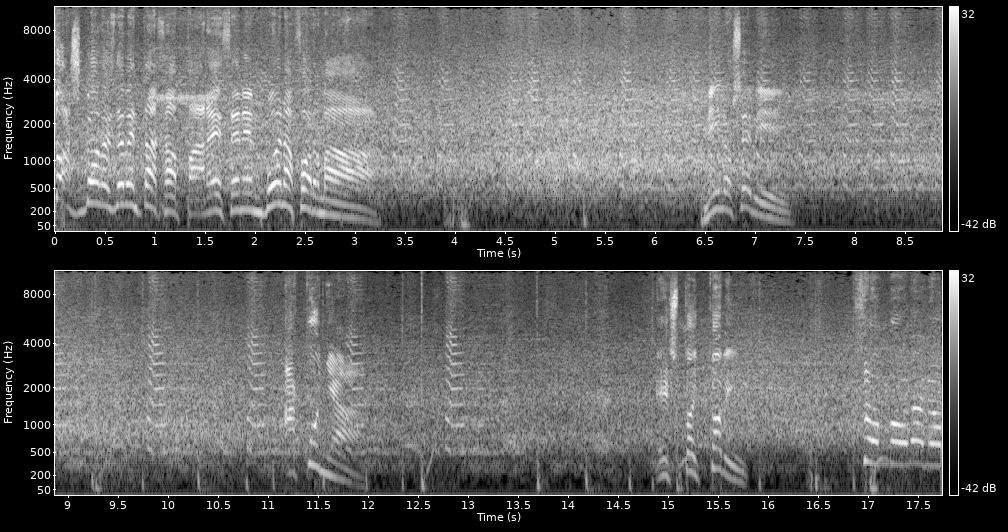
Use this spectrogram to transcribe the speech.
Dos goles de ventaja. Parecen en buena forma. Milosevic. Acuña. Stoikovic. Zamorano.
